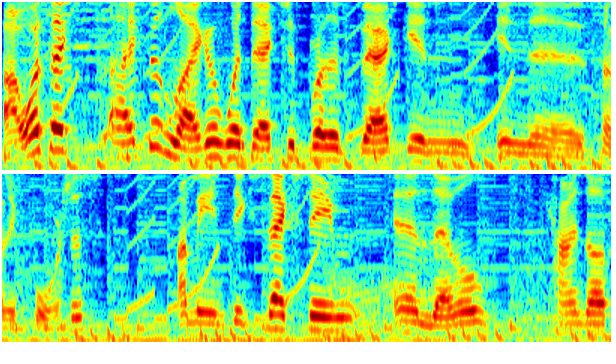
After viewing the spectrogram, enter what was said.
I was I actually like it when they actually brought it back in, in uh, Sonic Forces. I mean, the exact same uh, level, kind of,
